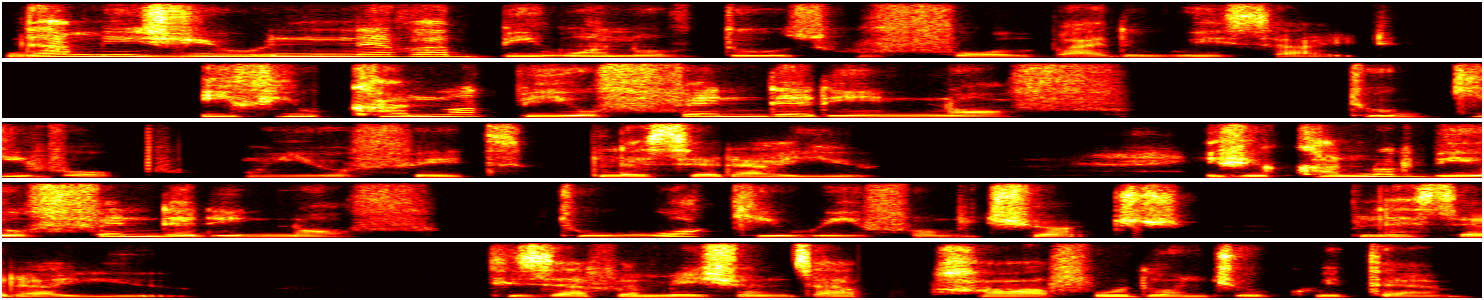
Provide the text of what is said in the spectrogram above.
That means you will never be one of those who fall by the wayside. If you cannot be offended enough to give up, on your faith, blessed are you. If you cannot be offended enough to walk away from church, blessed are you. These affirmations are powerful. Don't joke with them.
